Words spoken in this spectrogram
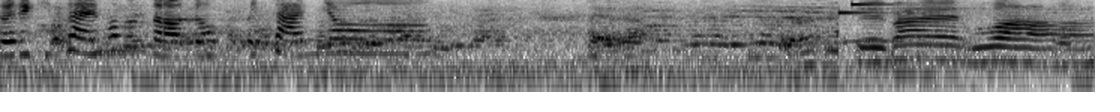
우리 기차에 손 흔 들어줘. 기차 안녕. 제발, 우와.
